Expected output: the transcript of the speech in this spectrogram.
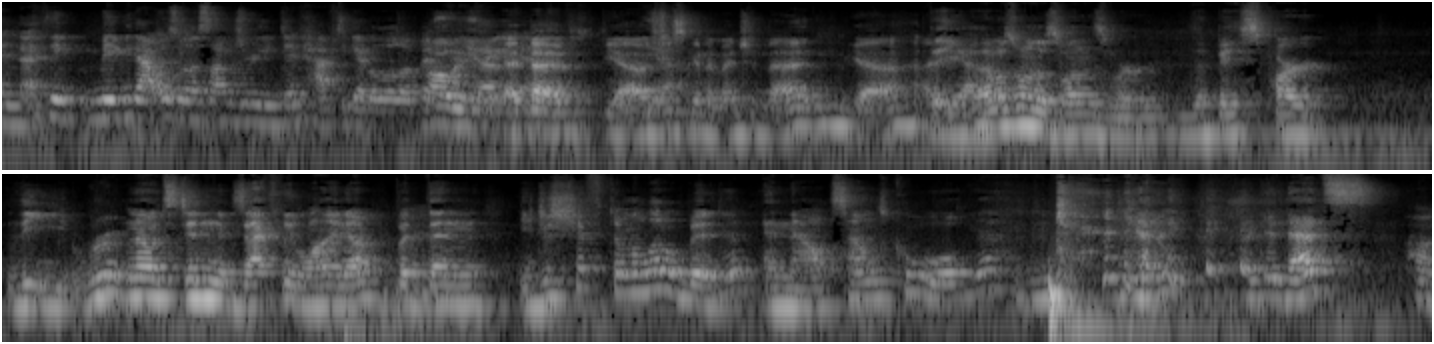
and I think maybe that was one of the songs where you did have to get a little bit. Oh, more yeah. That- yeah, I was Yeah. just gonna mention that. Yeah, I- But yeah, that was one of those ones where the bass part, the root notes didn't exactly line up, but then you just shift them a little bit, Yep. and now it sounds cool. Yeah. yeah. Okay, that's. Uh,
